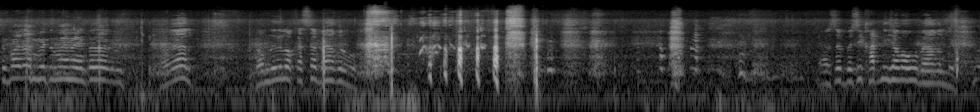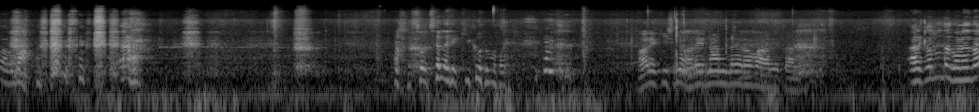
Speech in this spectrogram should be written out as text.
तुम्हारा मैं तुम्हारा इंतजार करूं পাগল দম দিয়ে দিল কাছে দেখা করবো যাব বাবু দেখা করলে। সোচলে কি করব? হরে কৃষ্ণ হরে নাম লে রবা হবে তাহলে আর কত তো গণে দা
